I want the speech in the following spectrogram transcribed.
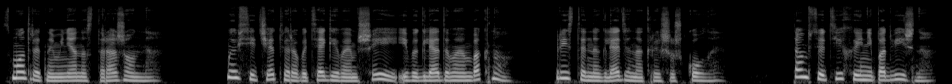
смотрят на меня настороженно. Мы все четверо вытягиваем шеи и выглядываем в окно, пристально глядя на крышу школы. Там все тихо и неподвижно.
